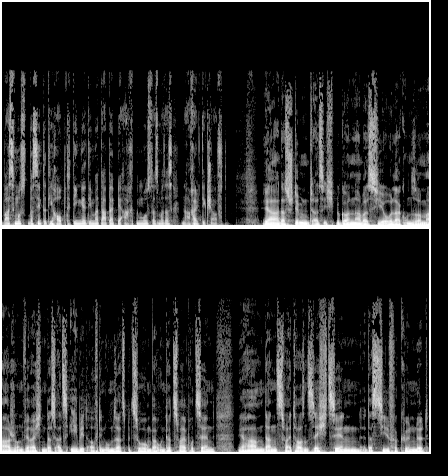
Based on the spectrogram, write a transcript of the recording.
Was, muss, was sind da die Hauptdinge, die man dabei beachten muss, dass man das nachhaltig schafft? Ja, das stimmt. Als ich begonnen habe als CEO lag unsere Marge und wir rechnen das als EBIT auf den Umsatz bezogen bei unter zwei Prozent. Wir haben dann 2016 das Ziel verkündet,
